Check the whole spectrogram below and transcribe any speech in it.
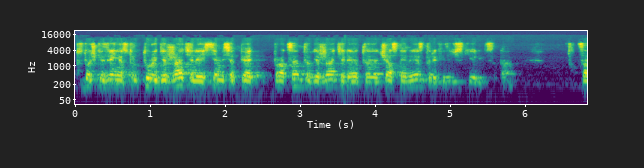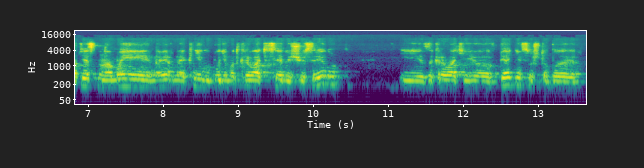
с точки зрения структуры держателей, 75% держателей – это частные инвесторы, физические лица. Да. Соответственно, мы, наверное, книгу будем открывать в следующую среду и закрывать ее в пятницу, чтобы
